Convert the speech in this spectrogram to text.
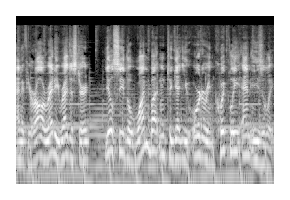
And if you're already registered, you'll see the one button to get you ordering quickly and easily.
